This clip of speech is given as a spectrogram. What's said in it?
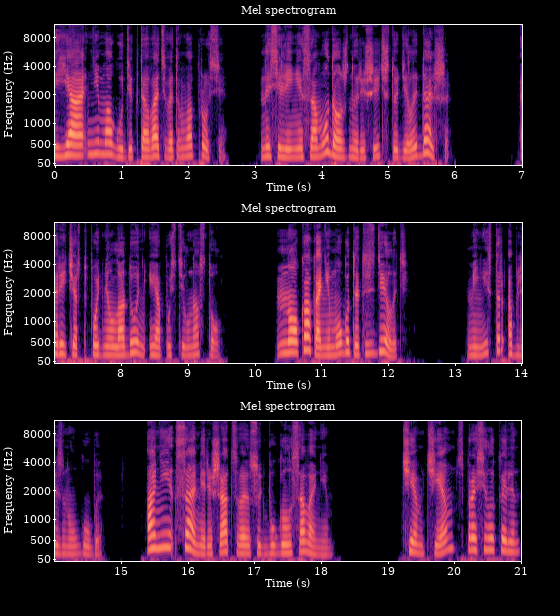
«Я не могу диктовать в этом вопросе. Население само должно решить, что делать дальше». Ричард поднял ладонь и опустил на стол. Но как они могут это сделать? Министр облизнул губы. Они сами решат свою судьбу голосованием. «Чем-чем?» – спросила Кэлен.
